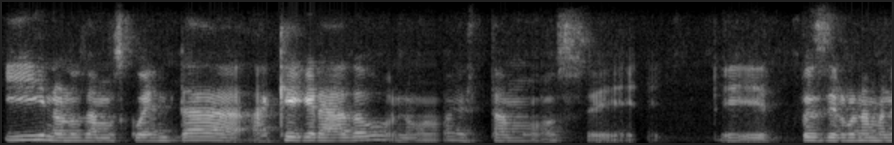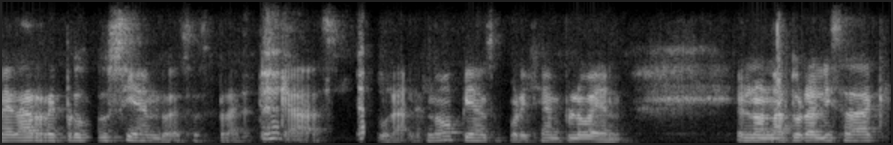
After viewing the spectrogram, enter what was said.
y no nos damos cuenta a qué grado, ¿no? Estamos... Eh, eh, pues de alguna manera reproduciendo esas prácticas culturales, ¿no? Pienso, por ejemplo, en en lo naturalizada que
